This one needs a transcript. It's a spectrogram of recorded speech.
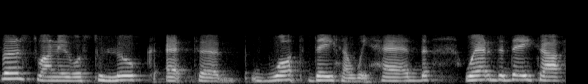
first one was to look at uh, what data we had, where the data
